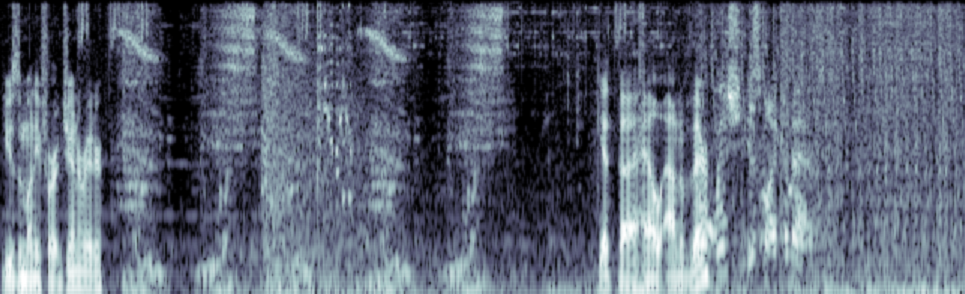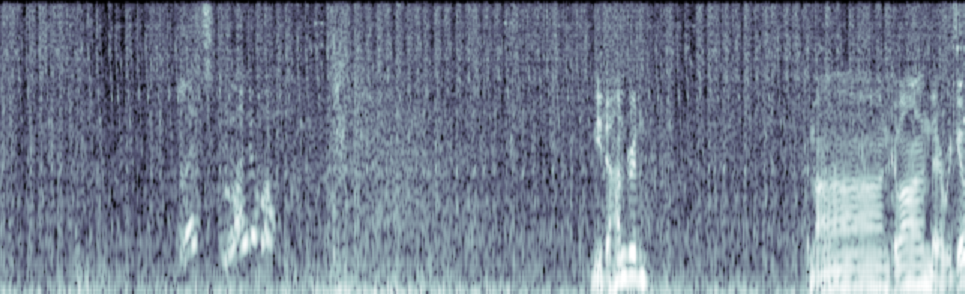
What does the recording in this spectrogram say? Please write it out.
Use the money for a generator. Get the hell out of there. Your wish is my command. Let's light them up. Need a hundred. Come on, come on, there we go.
